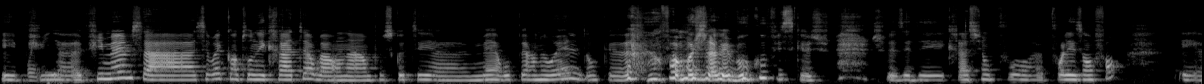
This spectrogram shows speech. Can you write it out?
Et puis, euh, puis même, ça, c'est vrai que quand on est créateur, bah, on a un peu ce côté euh, mère ou père Noël. Donc, euh, enfin, moi, je l'avais beaucoup puisque je, je, faisais des créations pour pour les enfants. Et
